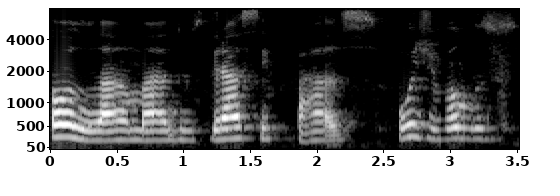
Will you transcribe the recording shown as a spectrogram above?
Olá, amados, graça e paz. Hoje vamos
